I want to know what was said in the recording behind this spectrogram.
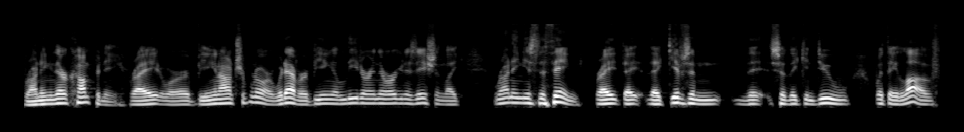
running their company right? Or being an entrepreneur whatever being a leader in their organization like running is the thing right? That, that gives them the so they can do what they love.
